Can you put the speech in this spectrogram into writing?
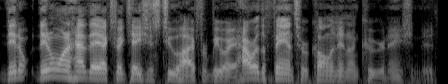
they don't they don't want to have the expectations too high for BYU. How are the fans who are calling in on Cougar Nation, dude?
